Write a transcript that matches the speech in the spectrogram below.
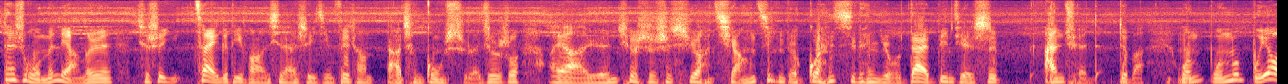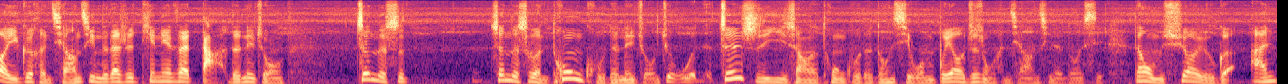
但是我们两个人其实在一个地方现在是已经非常达成共识了，就是说，哎呀，人确实是需要强劲的关系的纽带，并且是安全的，对吧？我们我们不要一个很强劲的，但是天天在打的那种，真的是。真的是很痛苦的那种，就我真实意义上的痛苦的东西，我们不要这种很强劲的东西，但我们需要有个安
